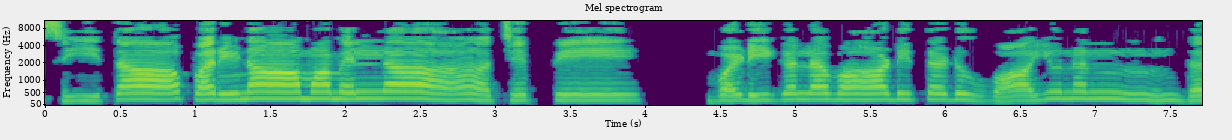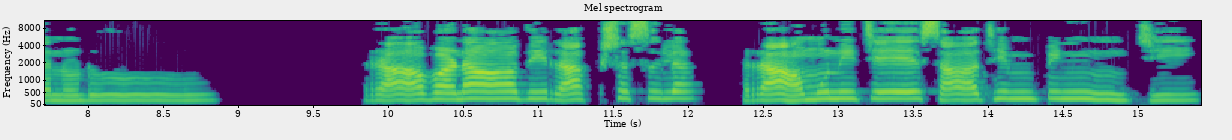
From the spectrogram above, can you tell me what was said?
సీతా పరిణామమెల్లా చెప్పే వడిగలవాడితడు వాయునందనుడు. రావణాది రాక్షసుల రామునిచే సాధింపించి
